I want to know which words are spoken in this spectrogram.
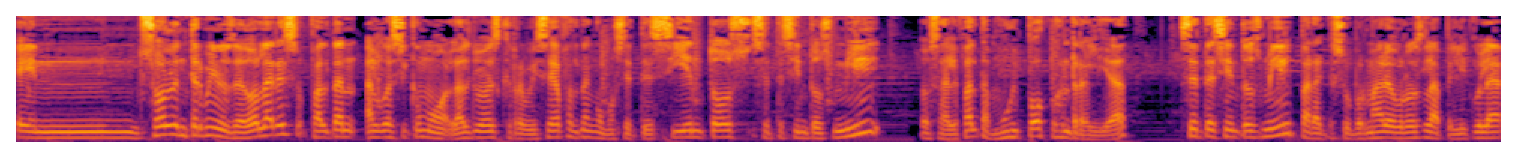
en, solo en términos de dólares, faltan algo así como, la última vez que revisé, faltan como 700, 700 mil, o sea, le falta muy poco en realidad, 700 mil para que Super Mario Bros. la película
